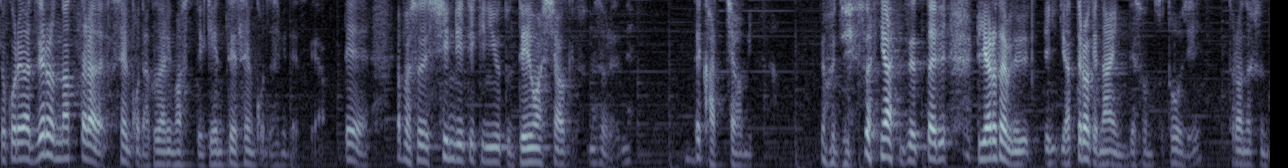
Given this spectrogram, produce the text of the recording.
でこれがゼロになったら1000個なくなりますって限定1000個ですみたいなやつがあってやっぱりそれ心理的に言うと電話しちゃうわけですねそれでね。で買っちゃうみたいな。でも実際にあれ絶対リアルタイムでやってるわけないんでその当時トランザクション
